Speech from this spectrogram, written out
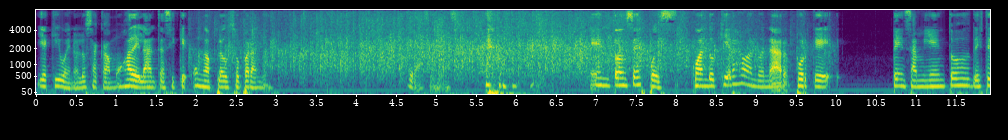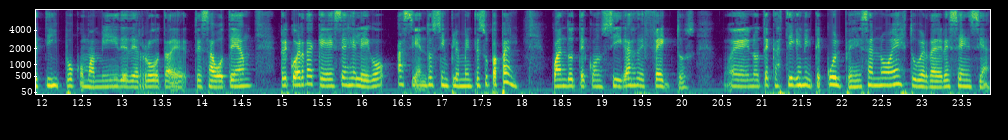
y aquí, bueno, lo sacamos adelante, así que un aplauso para mí. Gracias, gracias. Entonces, pues, cuando quieras abandonar, porque pensamientos de este tipo, como a mí, de derrota, te sabotean, recuerda que ese es el ego haciendo simplemente su papel. Cuando te consigas defectos, eh, no te castigues ni te culpes, esa no es tu verdadera esencia.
